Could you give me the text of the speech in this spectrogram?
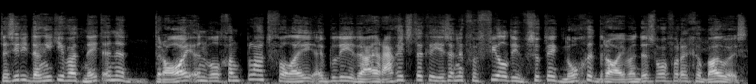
Dis hierdie dingetjie wat net in 'n draai in wil gaan platval. Hy ek bedoel die reguitstukke, jy's eintlik verveeld. Jy soek net nog 'n draai want dis waarvoor hy gebou is.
